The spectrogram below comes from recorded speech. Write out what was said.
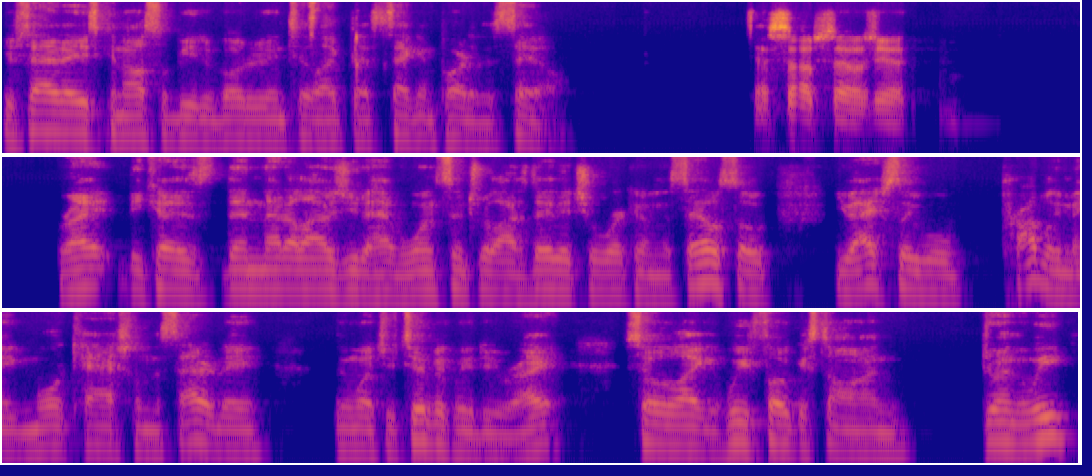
your Saturdays can also be devoted into like that second part of the sale, That's upsells, yeah. Right? Because then that allows you to have one centralized day that you're working on the sale. So you actually will probably make more cash on the Saturday than what you typically do, right? So like we focused on during the week,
